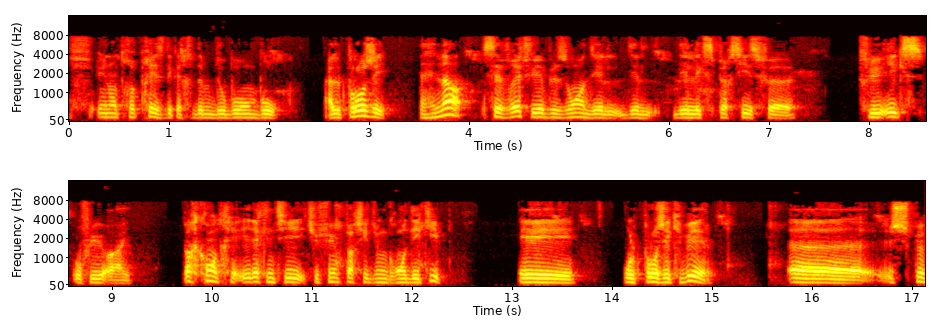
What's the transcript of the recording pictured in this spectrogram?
في une entreprise اللي كتخدم de bout en bout على ال projet هنا c'est vrai t'as besoin ديال ديال ديال l'expertise في في ال UX وفي ال UI par contre الا كنتي tu fais partie d'une grande équipe اي والبروجي كبير جو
